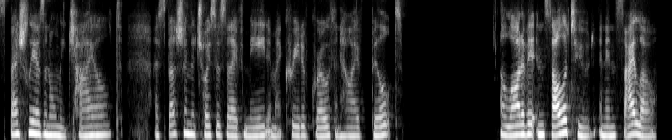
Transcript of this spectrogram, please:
especially as an only child, especially in the choices that I've made in my creative growth and how I've built a lot of it in solitude and in silo.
